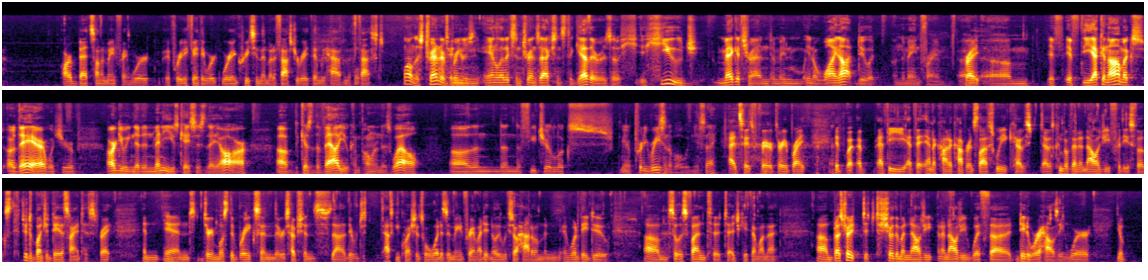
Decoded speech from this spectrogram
our bets on the mainframe. We're if we're if anything we're, we're increasing them at a faster rate than we have in the past Well, this trend of 10 years. bringing analytics and transactions together is a, hu- huge mega trend. I mean, you know, why not do it on the mainframe? Uh, Right. Um, if, if the economics are there, which you're arguing that in many use cases they are, uh, because of the value component as well, uh, then, then the future looks, you know, pretty reasonable, wouldn't you say? I'd say it's very very bright. It- at the at the Anaconda conference last week, I was I was coming up with an analogy for these folks. Just a bunch of data scientists, right? And and during most of the breaks and the receptions, uh, they were just asking questions. Well, what is a mainframe? I didn't know that we still had them, and, and what do they do? Um, so it was fun to, to educate them on that. Um, but I was trying to, to show them an analogy an analogy with uh, data warehousing, where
